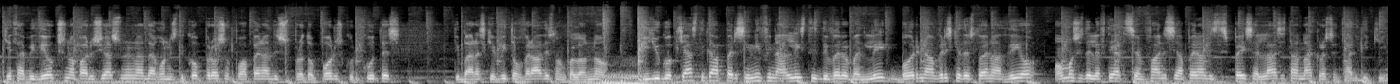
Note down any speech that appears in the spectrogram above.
και θα επιδιώξουν να παρουσιάσουν ένα ανταγωνιστικό πρόσωπο απέναντι στου πρωτοπόρου κουρκούτε την Παρασκευή το βράδυ στον Κολονό. Η Γιουγκοπιάστικα περσινή φιναλή τη Development League μπορεί να βρίσκεται στο 1-2, όμως η τελευταία της εμφάνιση απέναντι στη Space Ελλάς ήταν άκρος ενθαρρυντική.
